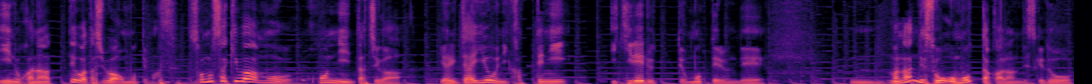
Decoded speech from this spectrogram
いいのかなって私は思ってます。その先はもう本人たちがやりたいように勝手に生きれるって思ってるんでうんまあ、なんでそう思ったかなんですけど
